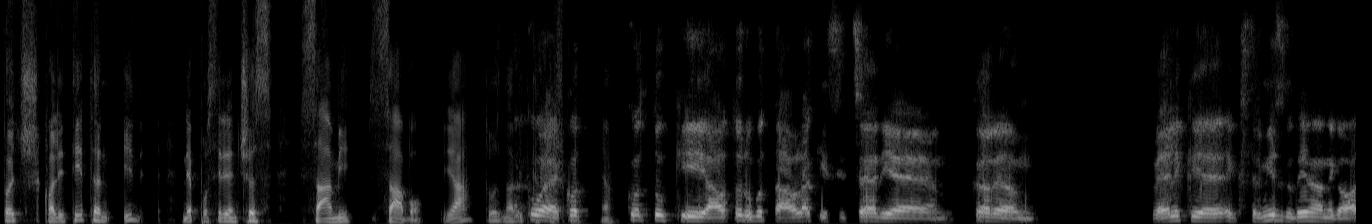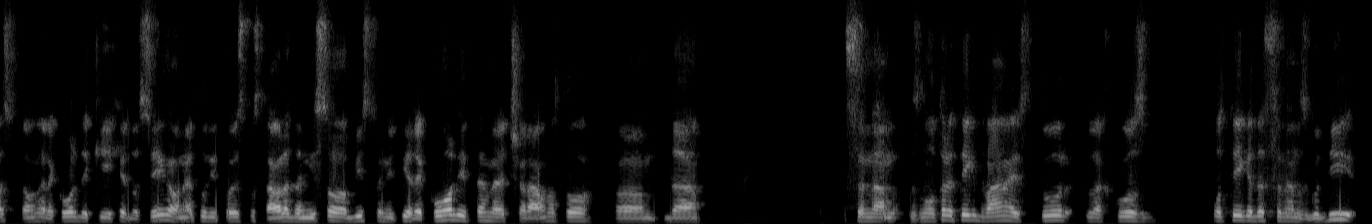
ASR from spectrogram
pač kvaliteten in neposreden čas sami sabo. Ja, to zna biti. Tako je, kot, ja. kot tukaj avtor ugotavlja, ki sicer je kar um, velik ekstremist, glede na njegove svetovne rekorde, ki jih je dosegal. Ne, tudi to izpostavlja, da niso bistveni ti rekordi, temveč ravno to, um, da se nam znotraj teh 12 ur lahko, od tega, da se nam zgodi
